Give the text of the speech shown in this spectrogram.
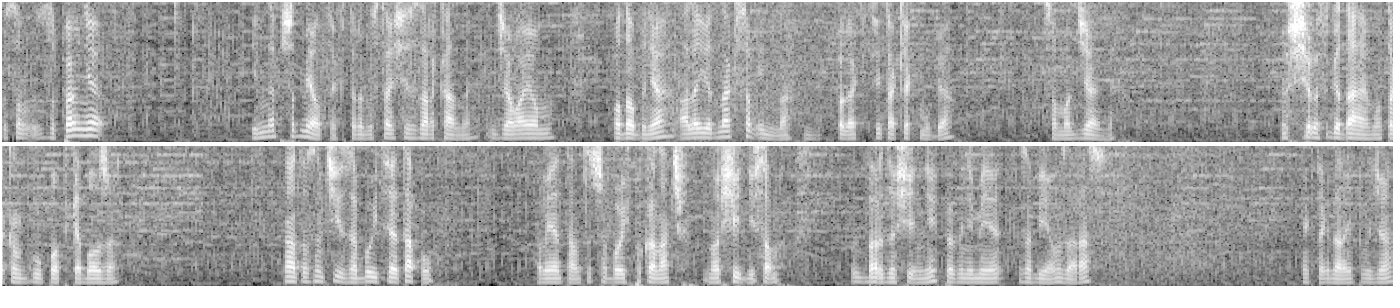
To są zupełnie inne przedmioty, które dostaje się z arkany. Działają podobnie, ale jednak są inne. W kolekcji, tak jak mówię, są oddzielnie. Już się rozgadałem o taką głupotkę, Boże. No, to są ci zabójcy etapu. Pamiętam, to trzeba było ich pokonać. No, silni są. Bardzo silni. Pewnie mnie zabiją zaraz. Jak tak dalej pójdzie?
